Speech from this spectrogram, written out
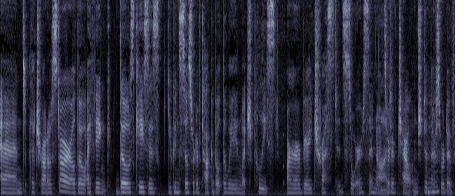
and the Toronto Star, although I think those cases, you can still sort of talk about the way in which police are a very trusted source and not sort of challenged in their mm-hmm. sort of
